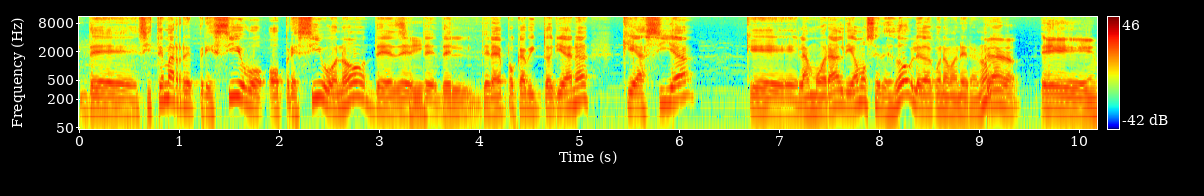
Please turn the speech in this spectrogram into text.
de sistema represivo, opresivo, ¿no? De, la época victoriana que hacía que la moral, digamos, se desdoble de alguna manera, ¿no? Claro. Eh,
